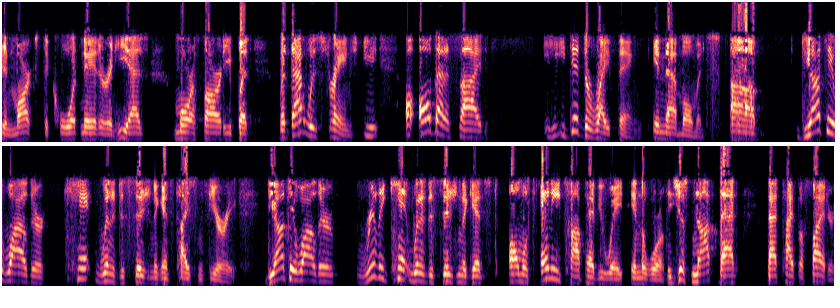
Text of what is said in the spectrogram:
and Mark's the coordinator and he has more authority. But but that was strange. He, all that aside, he did the right thing in that moment. Uh, Deontay Wilder can't win a decision against Tyson Fury. Deontay Wilder really can't win a decision against almost any top heavyweight in the world. He's just not that that type of fighter.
